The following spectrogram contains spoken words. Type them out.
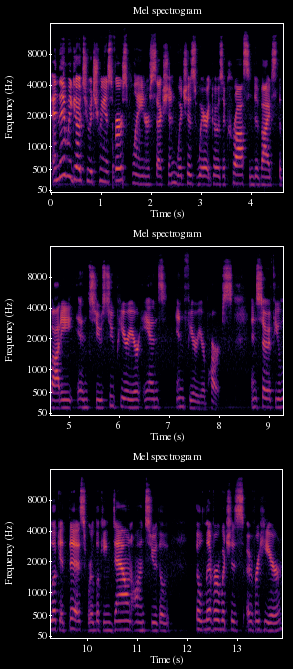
And then we go to a transverse plane or section, which is where it goes across and divides the body into superior and inferior parts. And so if you look at this, we're looking down onto the the liver, which is over here,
